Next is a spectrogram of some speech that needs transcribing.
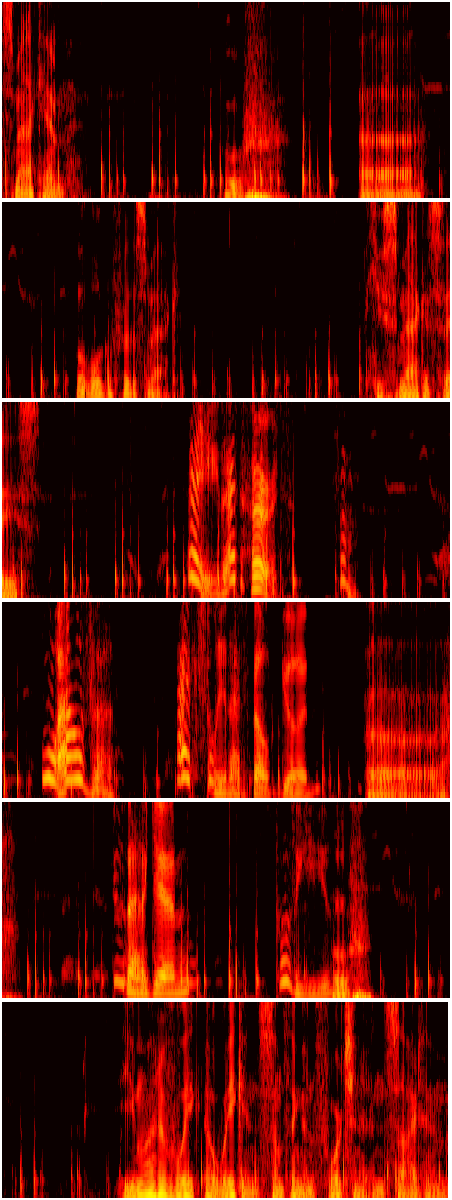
Smack him. Oof. Uh, we'll, we'll go for the smack. You smack his face. Hey, that hurt. Hmm. Wowza. Actually, that felt good. Uh, Do that again. Please. oof. You might have wake awakened something unfortunate inside him.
